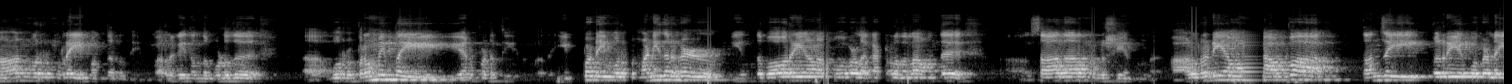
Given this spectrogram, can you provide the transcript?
நான் ஒரு முறை வந்திருந்தேன். வருகை தந்த பொழுது ஒரு பிரமிப்பை ஏற்படுத்தி இருந்தது. இப்படி ஒரு மனிதர்கள் இந்த போரையான கோவலை கட்டுறதெல்லாம் வந்து சாதாரண விஷயம் இல்லை. ஆல்ரெடி அவங்க அப்பா தஞ்சை பெரிய கோவிலை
